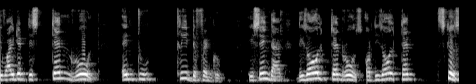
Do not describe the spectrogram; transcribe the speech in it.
divided this 10 role into three different groups he's saying that these all 10 roles or these all 10 skills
